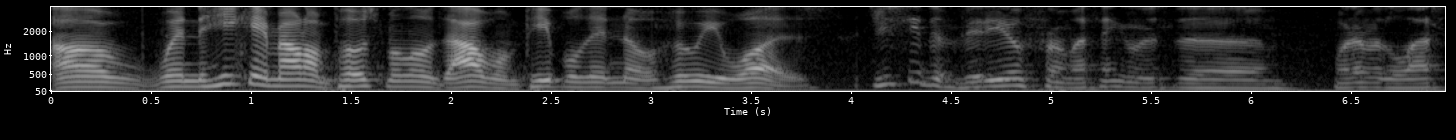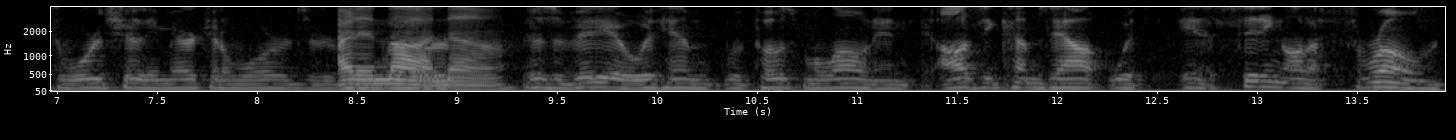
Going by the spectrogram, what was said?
Uh, when he came out on Post Malone's album, people didn't know who he was. Did you see the video from I think it was the whatever the last award show, the American Awards or I did not whatever. know. There's a video with him with Post Malone and Ozzy comes out with in sitting on a throne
